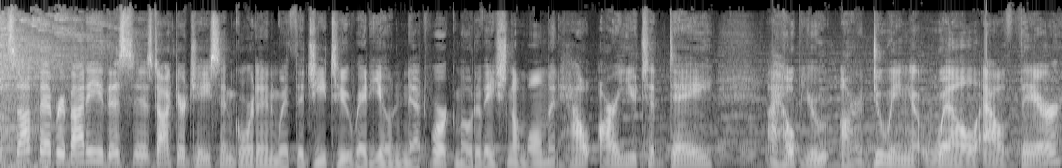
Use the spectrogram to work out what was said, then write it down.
up, everybody? This is Dr. Jason Gordon with the G2 Radio Network Motivational Moment. How are you today? I hope you are doing well out there.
